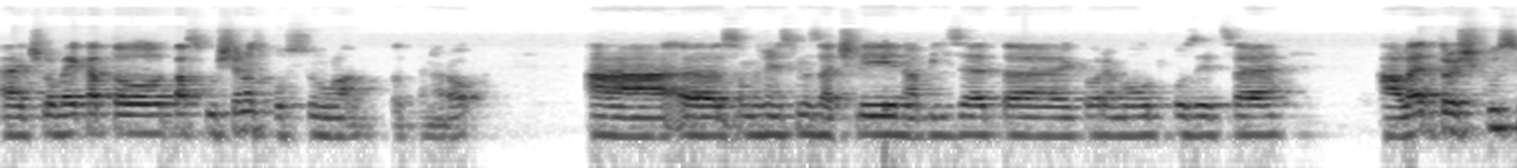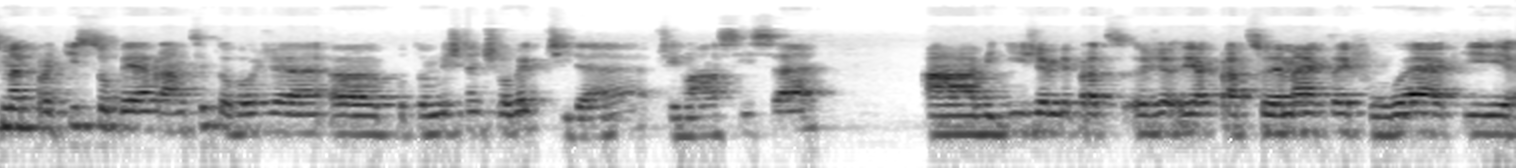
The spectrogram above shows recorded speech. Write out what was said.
e, člověka to, ta zkušenost posunula za ten rok. A uh, samozřejmě jsme začali nabízet uh, jako remote pozice, ale trošku jsme proti sobě v rámci toho, že potom, když ten člověk přijde, přihlásí se a vidí, že my prac, že, jak pracujeme, jak tady funguje, jaký uh,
